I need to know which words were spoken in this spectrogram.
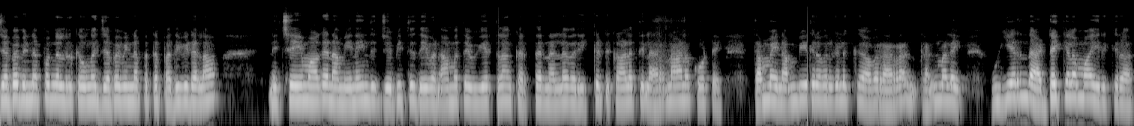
ஜெப விண்ணப்பங்கள் இருக்கவங்க ஜெப விண்ணப்பத்தை பதிவிடலாம். நிச்சயமாக நாம் இணைந்து ஜெபித்து தெய்வ நாமத்தை உயர்த்தலாம். கர்த்தர் நல்லவர். இக்கட்டு காலத்தில் அரணான கோட்டை தம்மை நம்பியிருக்கிறவர்களுக்கு அவர் அரண் கண்மலை உயர்ந்த அடைக்கலமாய் இருக்கிறார்.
